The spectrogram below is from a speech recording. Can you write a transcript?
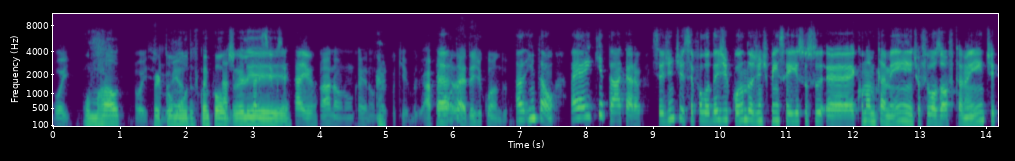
Oi. O Mal Oi, apertou mudo, ficou empolgado. Ele... caiu. Ah, não, não caiu não. Tá, okay. A pergunta é, é, desde quando? Ah, então, é aí que tá, cara. Se a gente, você falou desde quando a gente pensa isso é, economicamente ou filosoficamente,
